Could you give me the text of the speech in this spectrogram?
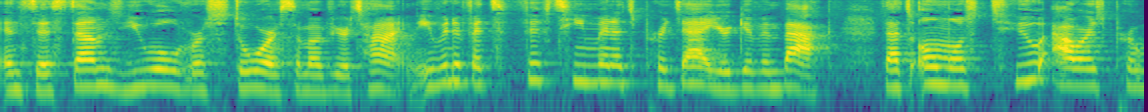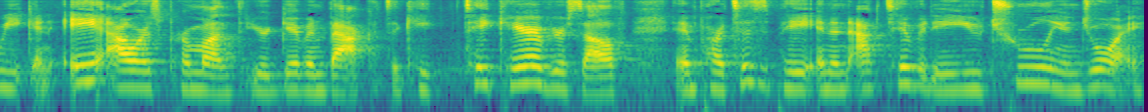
and systems, you will restore some of your time. Even if it's 15 minutes per day you're given back, that's almost two hours per week and eight hours per month you're given back to take care of yourself and participate in an activity you truly enjoy.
